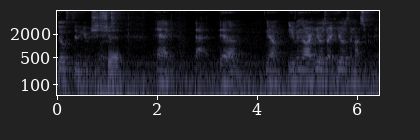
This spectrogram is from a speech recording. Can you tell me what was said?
go through your shit, Shit. and that um, you know even though our heroes are heroes they're not superman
